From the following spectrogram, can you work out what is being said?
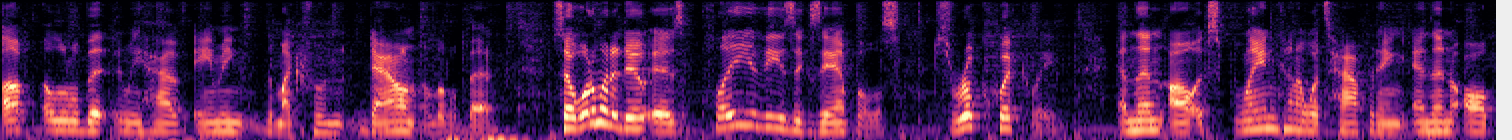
up a little bit, and we have aiming the microphone down a little bit. So what I'm to do is play these examples just real quickly, and then I'll explain kind of what's happening, and then I'll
